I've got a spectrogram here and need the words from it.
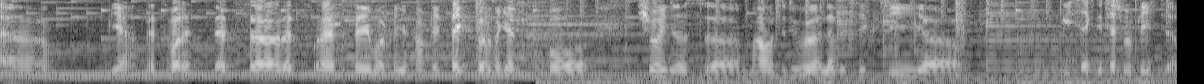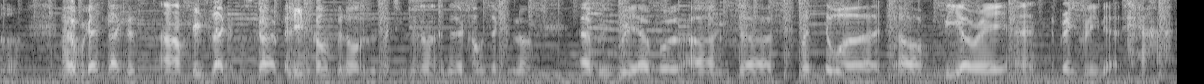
Um, yeah, that's about it. That's uh, that's what I have to say about Vega Conflict. Thanks, Golem, again, for showing us um, how to do a level 60 uh, detachment fleet. Uh, I hope you guys like this. Uh, please like and subscribe, and leave a comment below in the section uh, in the comment section below. That'd be really helpful, and uh, spread the word of VRA and the Brain Cooling Dad.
